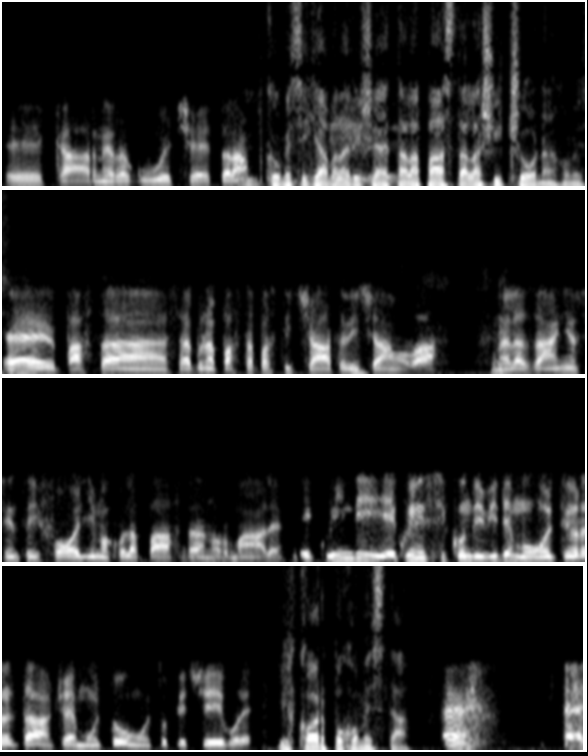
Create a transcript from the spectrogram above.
eh, carne, ragù, eccetera. Come si chiama e... la ricetta? La pasta alla cicciona? Come si eh, pasta, sarebbe una pasta pasticciata, diciamo, va. Una lasagna senza i fogli ma con la pasta normale e quindi, e quindi si condivide molto in realtà, cioè molto, molto piacevole. Il corpo come sta? Eh, eh,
